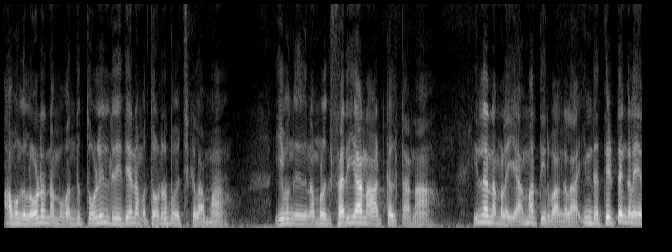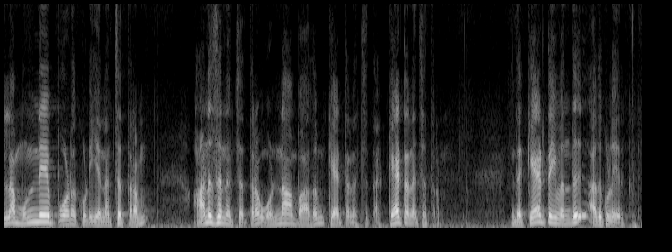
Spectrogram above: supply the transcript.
அவங்களோட நம்ம வந்து தொழில் ரீதியாக நம்ம தொடர்பு வச்சுக்கலாமா? இவங்க நம்மளுக்கு சரியான ஆட்கள் தானா? இல்லை நம்மளை ஏமாத்திடுவாங்களா? இந்த திட்டங்களை எல்லாம் முன்னே போடக்கூடிய நட்சத்திரம் அனுச நட்சத்திரம் ஒன்றாம் பாதம் கேட்ட நட்சத்திரம் கேட்ட நட்சத்திரம். இந்த கேட்டை வந்து அதுக்குள்ளே இருக்குது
